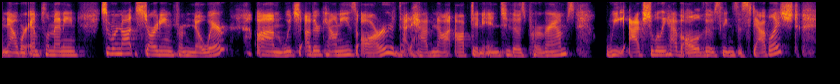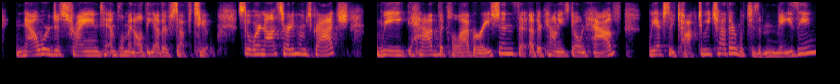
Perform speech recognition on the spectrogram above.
now we're implementing. So we're not starting from nowhere, um, which other counties are that have not opted into those programs. We actually have all of those things established. Now we're just trying to implement all the other stuff too. So we're not starting from scratch. We have the collaborations that other counties don't have. We actually talk to each other, which is amazing.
